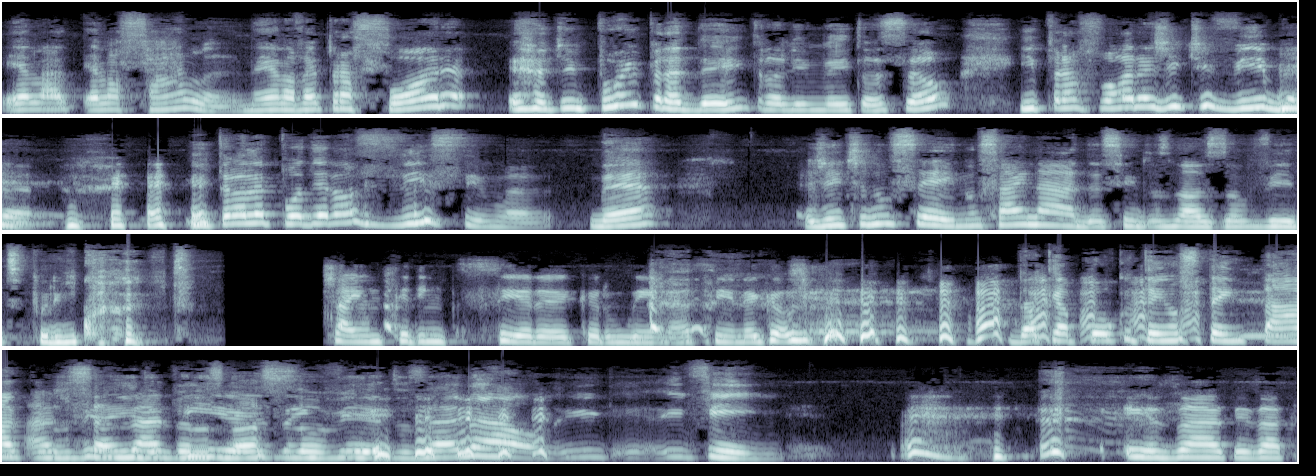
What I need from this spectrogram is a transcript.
ela ela fala, né? Ela vai para fora, a gente põe para dentro a alimentação e para fora a gente vibra. então ela é poderosíssima, né? A gente não sei, não sai nada assim dos nossos ouvidos por enquanto sai um bocadinho de cera, Carolina, assim, naqueles. Daqui a pouco tem os tentáculos saindo pelos nossos enfim. ouvidos, né? Não, enfim. exato, exato.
